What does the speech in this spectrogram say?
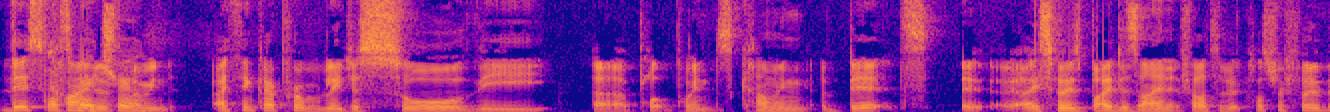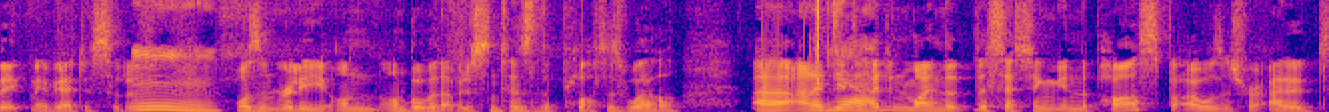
this That's kind of, true. I mean, I think I probably just saw the uh, plot points coming a bit. I I suppose by design it felt a bit claustrophobic. Maybe I just sort of Mm. wasn't really on, on board with that, but just in terms of the plot as well. Uh, and I did Yeah. I didn't mind the, the setting in the past, but I wasn't sure it added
